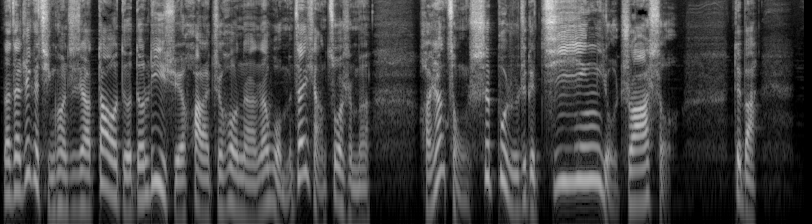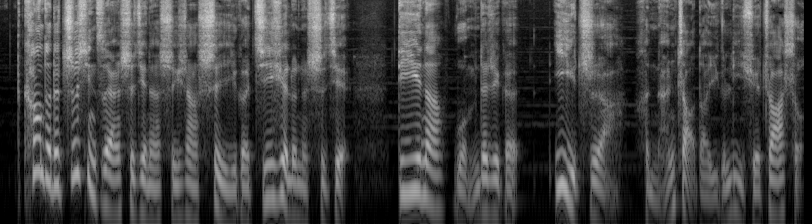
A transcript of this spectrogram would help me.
那在这个情况之下，道德都力学化了之后呢，那我们在想做什么，好像总是不如这个基因有抓手，对吧？康德的知性自然世界呢，实际上是一个机械论的世界。第一呢，我们的这个意志啊。很难找到一个力学抓手。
